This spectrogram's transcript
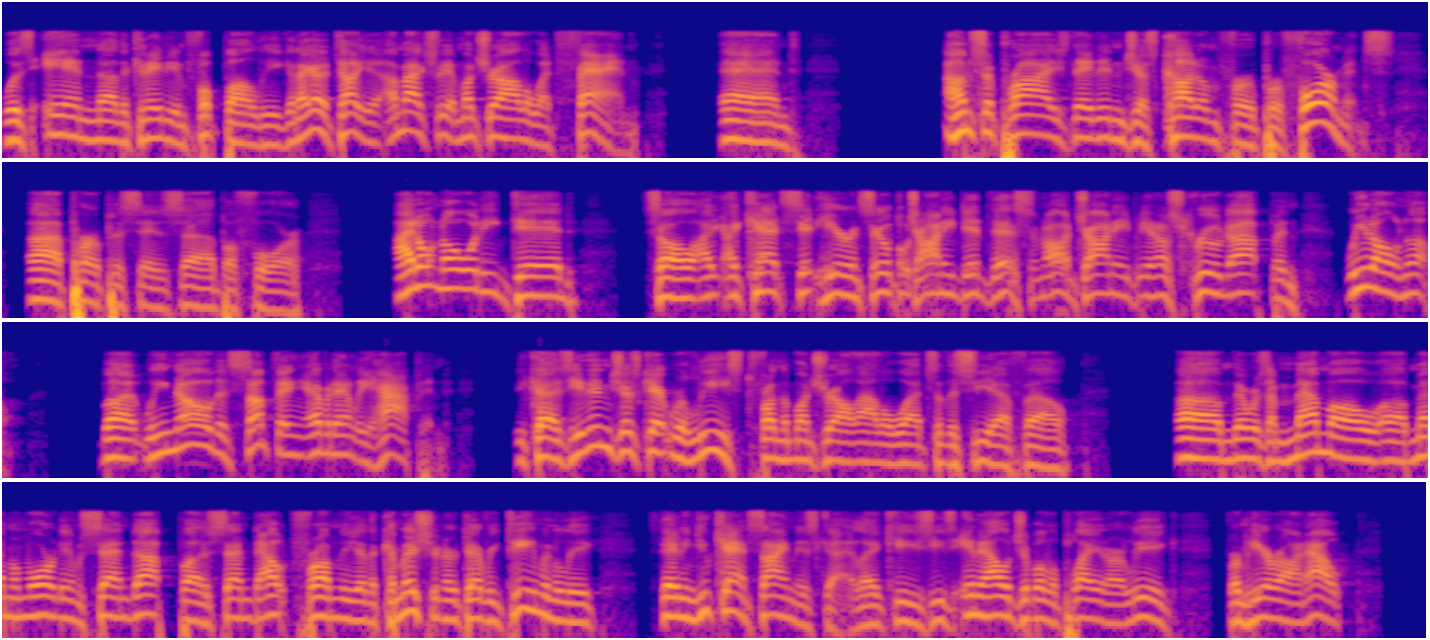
was in uh, the Canadian Football League, and I got to tell you, I'm actually a Montreal Alouette fan, and I'm surprised they didn't just cut him for performance uh, purposes uh, before. I don't know what he did, so I, I can't sit here and say, oh, Johnny did this and oh, Johnny, you know, screwed up, and we don't know. But we know that something evidently happened because he didn't just get released from the Montreal Alouettes of the CFL. Um, there was a memo, uh, memorandum send up, uh, send out from the uh, the commissioner to every team in the league, stating you can't sign this guy. Like he's he's ineligible to play in our league from here on out.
